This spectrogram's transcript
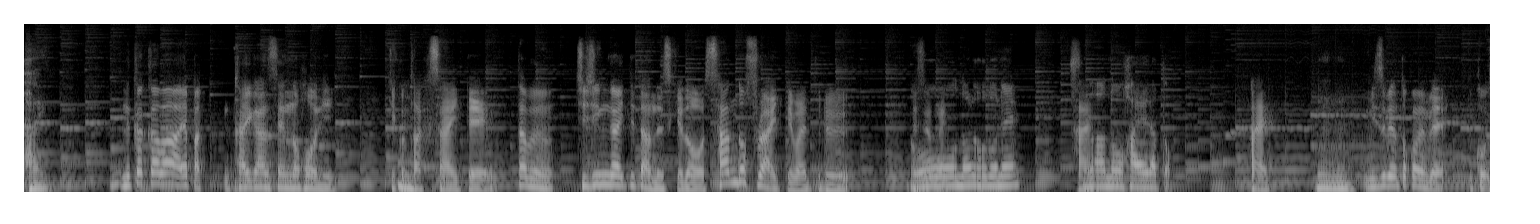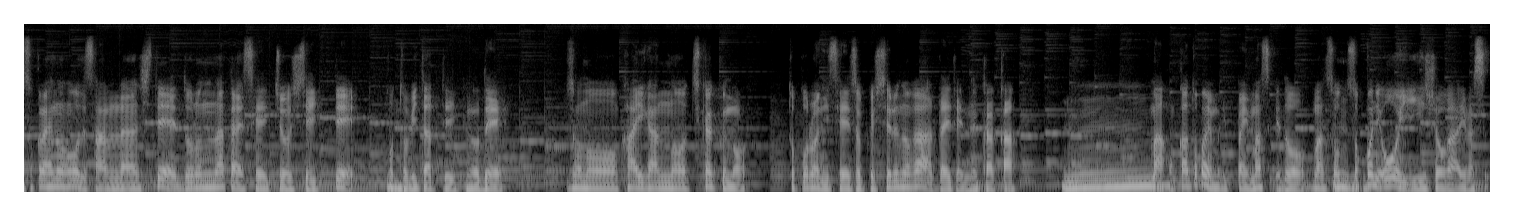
はい。ヌカカはやっぱ海岸線の方に結構たくさんいて、多分知人が言ってたんですけどサンドフライって言われてるんですよねおおなるほどね。はい砂のハエだと。はいうんうん。水辺のところでこうそこら辺の方で産卵して泥の中で成長していってこう飛び立っていくので、その海岸の近くのところに生息してるのが大体ヌカカ、うーん。まあ他のところにもいっぱいいますけど、まあそうんそこに多い印象があります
